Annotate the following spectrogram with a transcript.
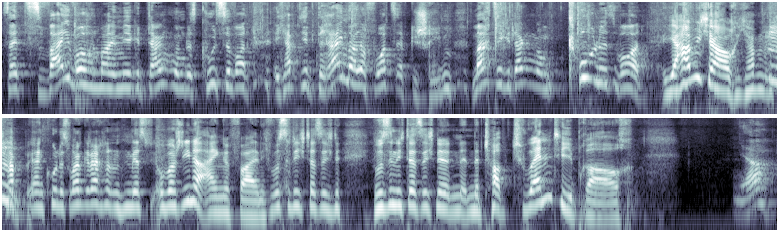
seit zwei Wochen mache ich mir Gedanken um das coolste Wort. Ich habe dir dreimal auf WhatsApp geschrieben, mach dir Gedanken um ein cooles Wort. Ja, habe ich ja auch. Ich habe ich hab ein cooles Wort gedacht und mir ist Aubergine eingefallen. Ich wusste nicht, dass ich, ich wusste nicht, dass ich eine, eine, eine Top 20 brauche. Ja.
